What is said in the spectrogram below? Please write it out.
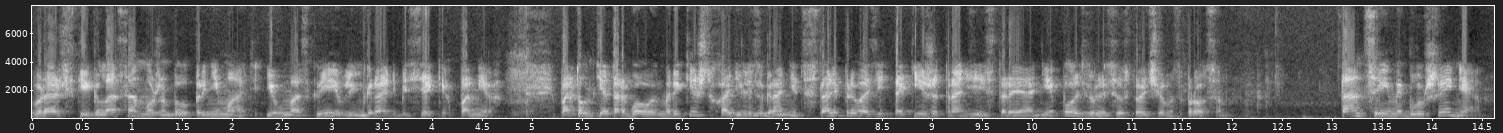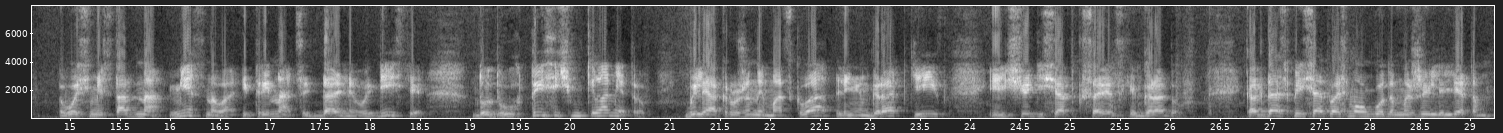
Вражеские голоса можно было принимать и в Москве, и в Ленинграде без всяких помех. Потом те торговые моряки, что ходили за границу, стали привозить такие же транзисторы, и они пользовались устойчивым спросом. Станциями глушения 81 местного и 13 дальнего действия до 2000 километров – были окружены Москва, Ленинград, Киев и еще десяток советских городов. Когда с 1958 года мы жили летом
